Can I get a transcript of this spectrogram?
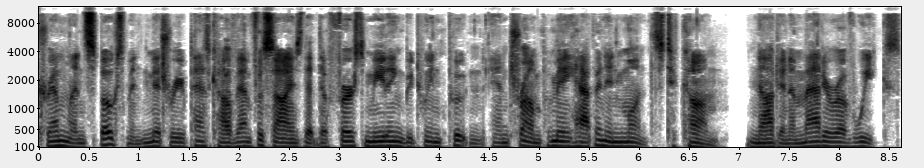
Kremlin spokesman Dmitry Peskov emphasized that the first meeting between Putin and Trump may happen in months to come, not in a matter of weeks.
